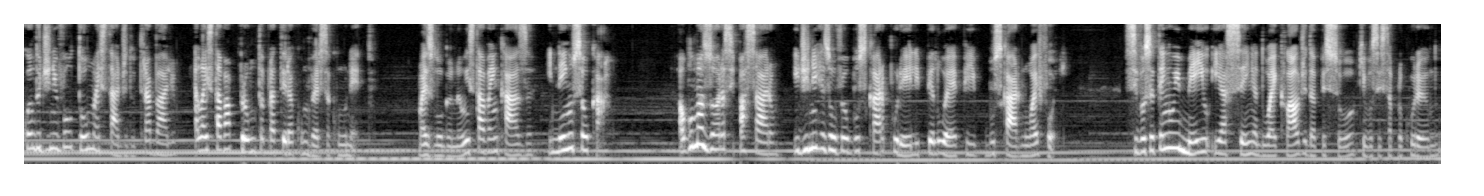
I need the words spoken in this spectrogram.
Quando Ginny voltou mais tarde do trabalho, ela estava pronta para ter a conversa com o neto. Mas Logan não estava em casa e nem o seu carro. Algumas horas se passaram e Ginny resolveu buscar por ele pelo app Buscar no iPhone. Se você tem o e-mail e a senha do iCloud da pessoa que você está procurando,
